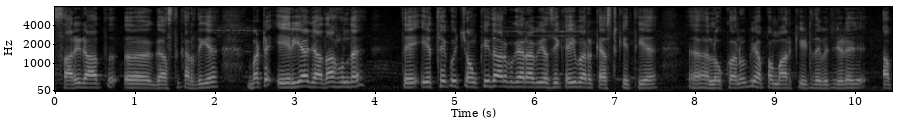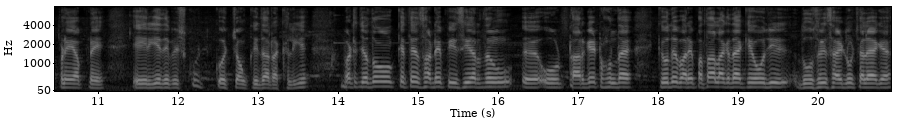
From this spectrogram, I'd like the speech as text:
ਸਾਰੀ ਰਾਤ ਗਸ਼ਤ ਕਰਦੀ ਹੈ ਬਟ ਏਰੀਆ ਜ਼ਿਆਦਾ ਹੁੰਦਾ ਤੇ ਇੱਥੇ ਕੋਈ ਚੌਕੀਦਾਰ ਵਗੈਰਾ ਵੀ ਅਸੀਂ ਕਈ ਵਾਰ ਰਿਕਵੈਸਟ ਕੀਤੀ ਹੈ। ਲੋਕਾਂ ਨੂੰ ਵੀ ਆਪਾਂ ਮਾਰਕੀਟ ਦੇ ਵਿੱਚ ਜਿਹੜੇ ਆਪਣੇ ਆਪਣੇ ਏਰੀਏ ਦੇ ਵਿੱਚ ਕੋਈ ਕੋਈ ਚੌਕੀਦਾਰ ਰੱਖ ਲਈਏ। ਬਟ ਜਦੋਂ ਕਿਤੇ ਸਾਡੇ ਪੀਸੀਆਰ ਨੂੰ ਉਹ ਟਾਰਗੇਟ ਹੁੰਦਾ ਕਿ ਉਹਦੇ ਬਾਰੇ ਪਤਾ ਲੱਗਦਾ ਕਿ ਉਹ ਜੀ ਦੂਸਰੀ ਸਾਈਡ ਨੂੰ ਚਲਿਆ ਗਿਆ,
